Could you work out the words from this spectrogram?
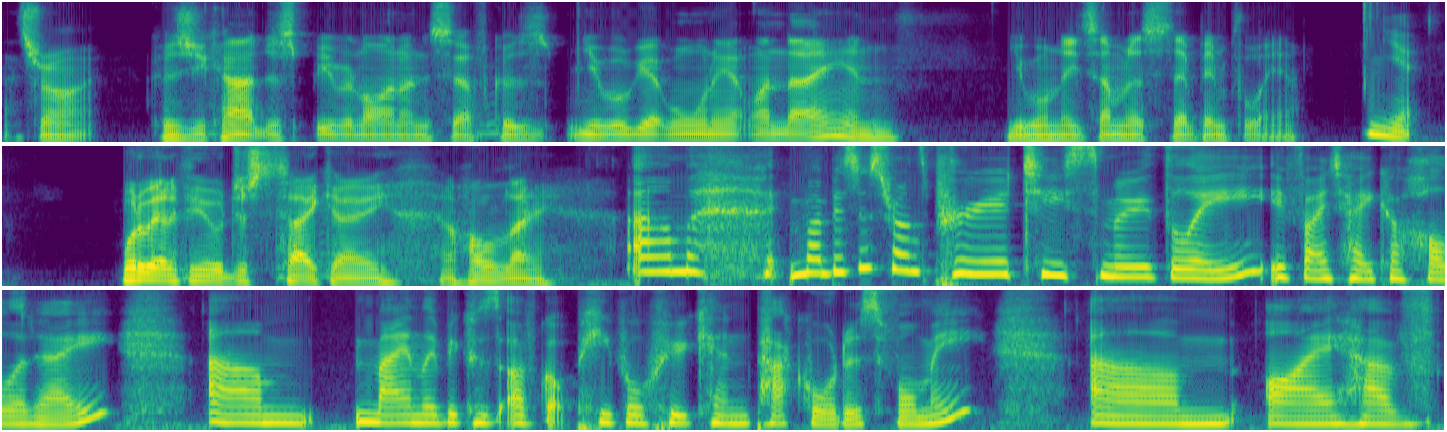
that's right. Because you can't just be relying on yourself because you will get worn out one day and you will need someone to step in for you. Yeah. What about if you were just to take a, a holiday? Um, my business runs pretty smoothly if I take a holiday, um, mainly because I've got people who can pack orders for me. Um, I have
